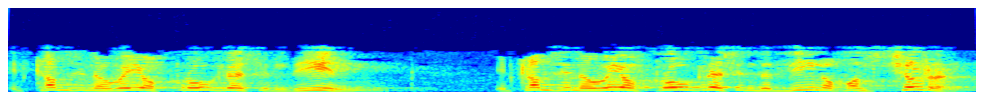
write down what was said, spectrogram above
It comes in a way of progress in deen. It comes in a way of progress in the deen of one's children.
